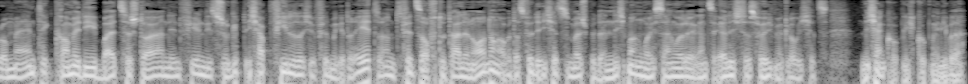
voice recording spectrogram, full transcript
Romantic Comedy beizusteuern, den vielen, die es schon gibt. Ich habe viele solche Filme gedreht und finde es auch total in Ordnung, aber das würde ich jetzt zum Beispiel dann nicht machen, weil ich sagen würde, ganz ehrlich, das würde ich mir, glaube ich, jetzt nicht angucken. Ich gucke mir lieber,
